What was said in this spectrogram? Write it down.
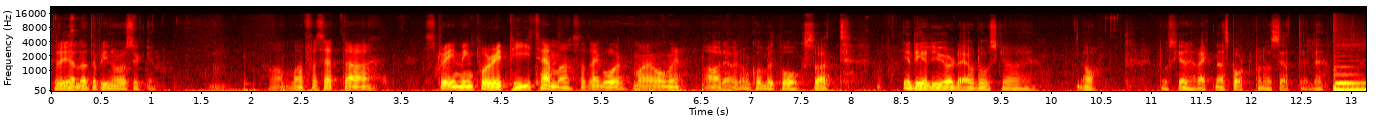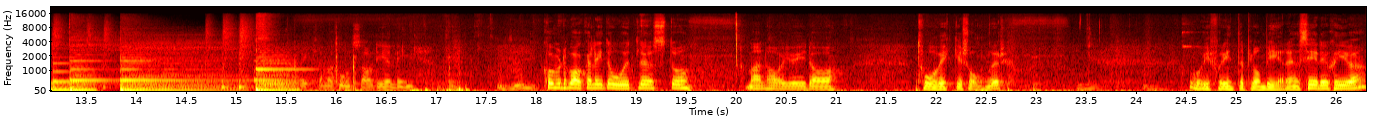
Så det gäller att det blir några stycken. Ja, man får sätta streaming på repeat hemma så att det går många gånger. Ja, det har de kommit på också att en del gör det och då ska, ja, då ska det räknas bort på något sätt. Eller reklamationsavdelning. Mm -hmm. Kommer tillbaka lite outlöst och man har ju idag två veckors ånger. Och vi får inte plombera en CD-skiva.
